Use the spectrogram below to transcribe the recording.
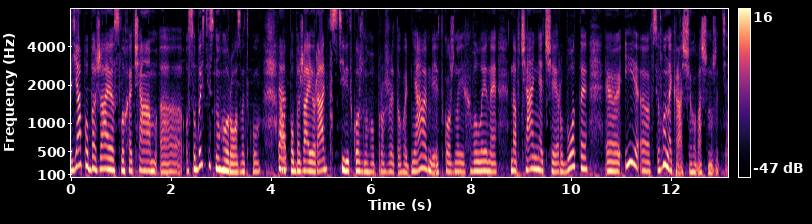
Я побажаю слухачам е, особистісного розвитку. Так. Побажаю радості від кожного прожитого дня, від кожної хвилини навчання чи роботи, е, і е, всього найкращого в вашому житті.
